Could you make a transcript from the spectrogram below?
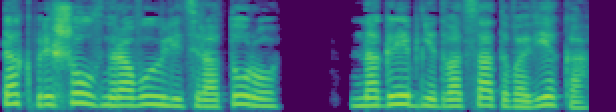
Так пришел в мировую литературу на гребне XX века,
